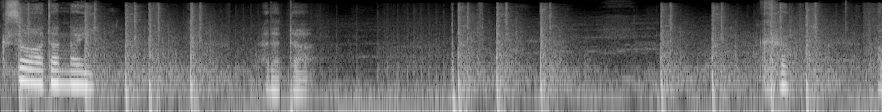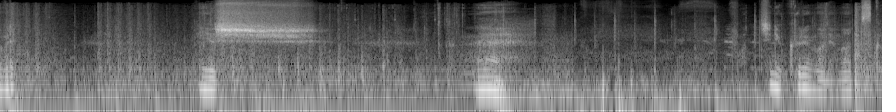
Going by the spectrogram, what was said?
くそ当たんない。当たった。くっ。危ね。よし。ええ。こっちに来るまで待つか。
